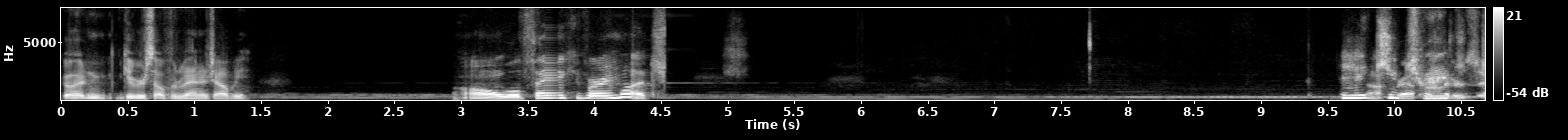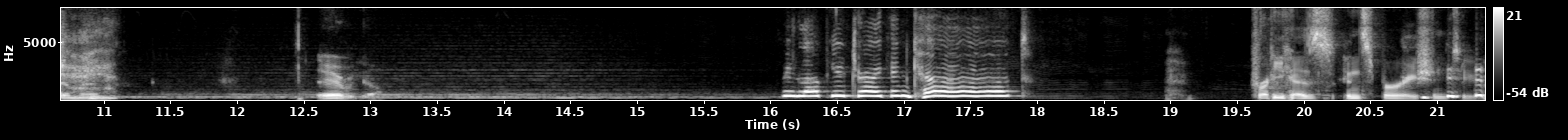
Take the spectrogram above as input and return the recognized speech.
go ahead and give yourself advantage, Albie. Oh well, thank you very much. Thank Oh, you, crap, I better Dragon zoom in. There we go. We love you, Dragon Cat. Freddy has inspiration too.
